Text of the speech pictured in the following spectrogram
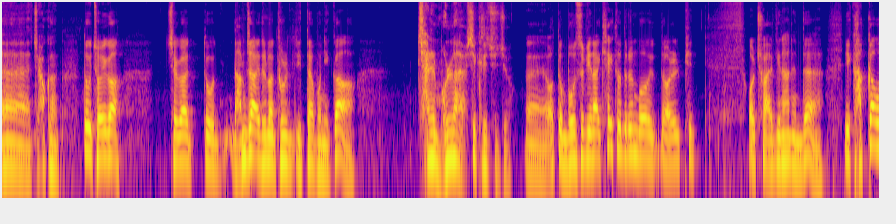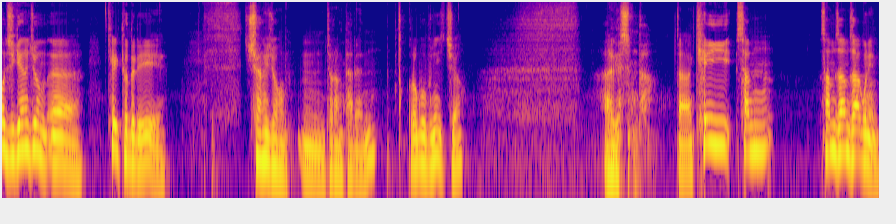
에, 예, 조금 또 저희가 제가 또 남자아이들만 둘 있다 보니까 잘 몰라요. 시크릿 주주. 예, 어떤 모습이나 캐릭터들은 뭐 얼핏 얼추 알긴 하는데 이 가까워지기에는 좀 예, 캐릭터들이 취향이 좀 음, 저랑 다른 그런 부분이 있죠. 알겠습니다. 아, K3 3349님.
